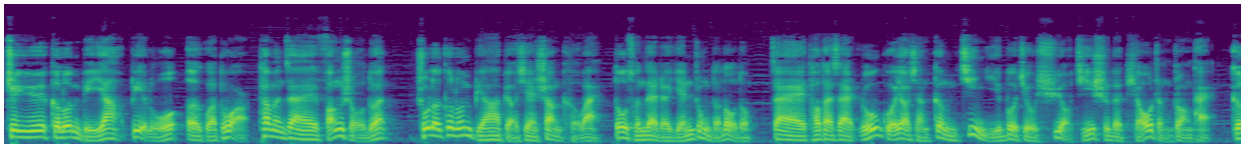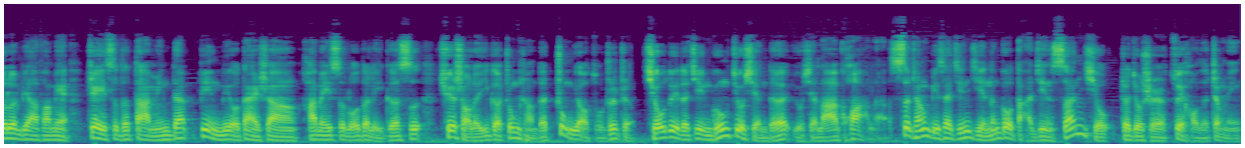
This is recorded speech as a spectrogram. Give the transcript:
至于哥伦比亚、秘鲁、厄瓜多尔，他们在防守端。除了哥伦比亚表现尚可外，都存在着严重的漏洞。在淘汰赛，如果要想更进一步，就需要及时的调整状态。哥伦比亚方面这次的大名单并没有带上哈梅斯·罗德里格斯，缺少了一个中场的重要组织者，球队的进攻就显得有些拉胯了。四场比赛仅仅能够打进三球，这就是最好的证明。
